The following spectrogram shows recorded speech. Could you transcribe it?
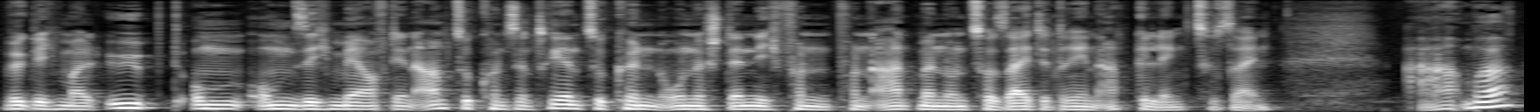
wirklich mal übt, um, um sich mehr auf den Arm zu konzentrieren zu können, ohne ständig von, von Atmen und zur Seite drehen abgelenkt zu sein. Aber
